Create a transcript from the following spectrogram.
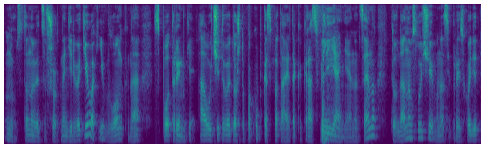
ну, становятся в шорт на деривативах и в лонг на спот рынке. А учитывая то, что покупка спота это как раз влияние на цену, то в данном случае у нас и происходит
